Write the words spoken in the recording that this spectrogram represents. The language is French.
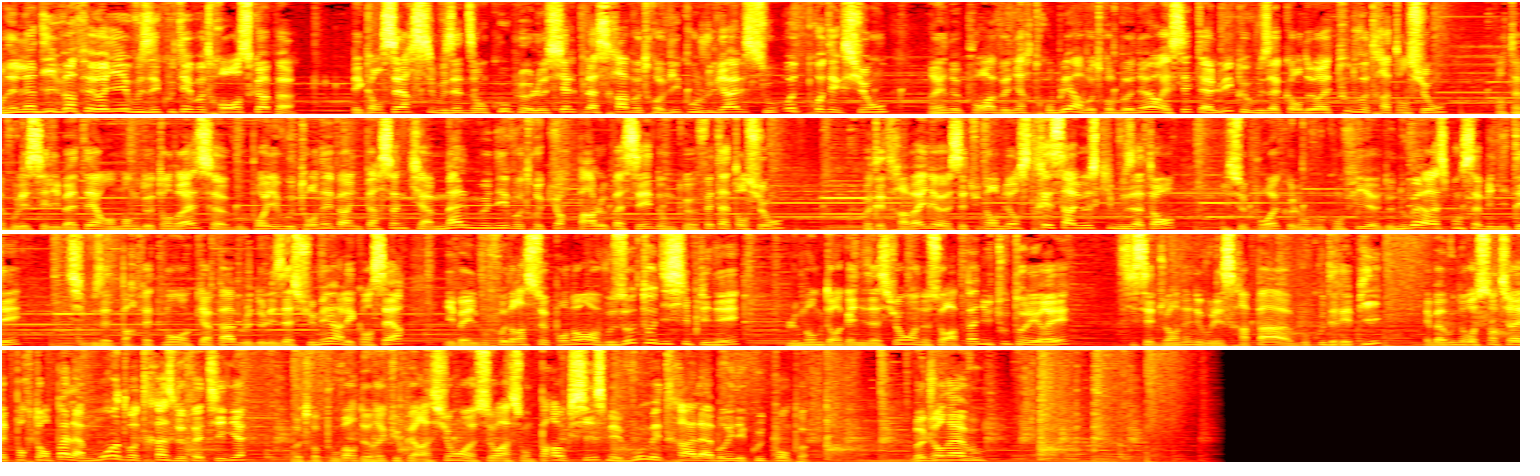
On est lundi 20 février, vous écoutez votre horoscope. Les cancers, si vous êtes en couple, le ciel placera votre vie conjugale sous haute protection. Rien ne pourra venir troubler votre bonheur et c'est à lui que vous accorderez toute votre attention. Quant à vous les célibataires en manque de tendresse, vous pourriez vous tourner vers une personne qui a malmené votre cœur par le passé, donc euh, faites attention. Côté travail, euh, c'est une ambiance très sérieuse qui vous attend. Il se pourrait que l'on vous confie euh, de nouvelles responsabilités. Si vous êtes parfaitement capable de les assumer, hein, les cancers, eh ben, il vous faudra cependant vous autodiscipliner. Le manque d'organisation ne sera pas du tout toléré. Si cette journée ne vous laissera pas beaucoup de répit, eh ben vous ne ressentirez pourtant pas la moindre trace de fatigue. Votre pouvoir de récupération sera à son paroxysme et vous mettra à l'abri des coups de pompe. Bonne journée à vous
